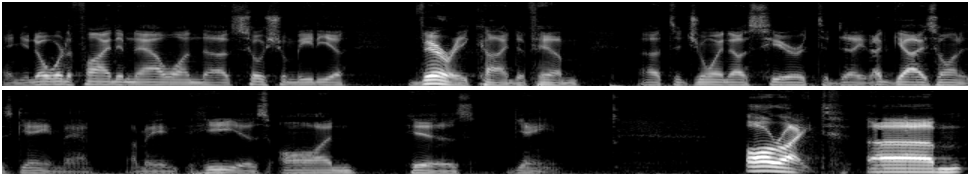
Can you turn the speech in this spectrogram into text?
And you know where to find him now on uh, social media. Very kind of him uh, to join us here today. That guy's on his game, man. I mean, he is on his game. All right. Um,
